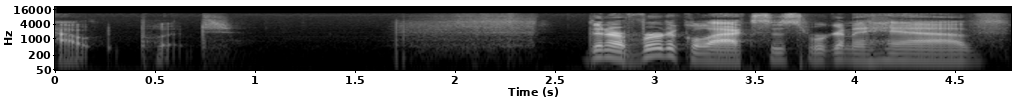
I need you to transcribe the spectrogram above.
Output. Then our vertical axis, we're going to have,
